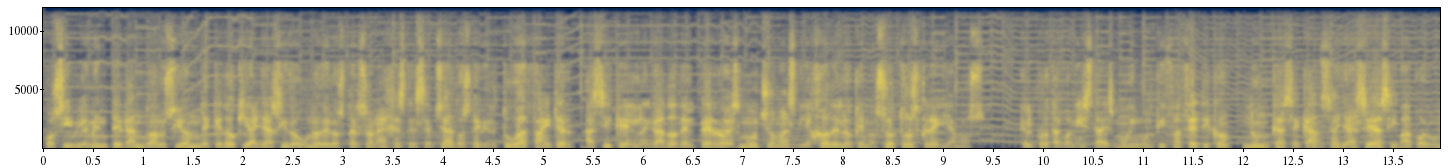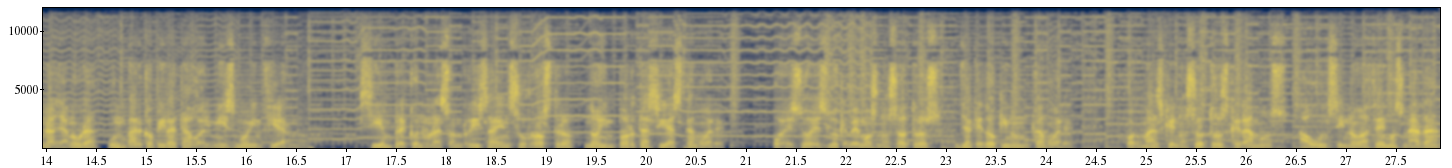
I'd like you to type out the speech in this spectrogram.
posiblemente dando alusión de que Doki haya sido uno de los personajes desechados de Virtua Fighter, así que el legado del perro es mucho más viejo de lo que nosotros creíamos. El protagonista es muy multifacético, nunca se cansa ya sea si va por una llanura, un barco pirata o el mismo infierno. Siempre con una sonrisa en su rostro, no importa si hasta muere. O eso es lo que vemos nosotros, ya que Doki nunca muere. Por más que nosotros queramos, aun si no hacemos nada,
